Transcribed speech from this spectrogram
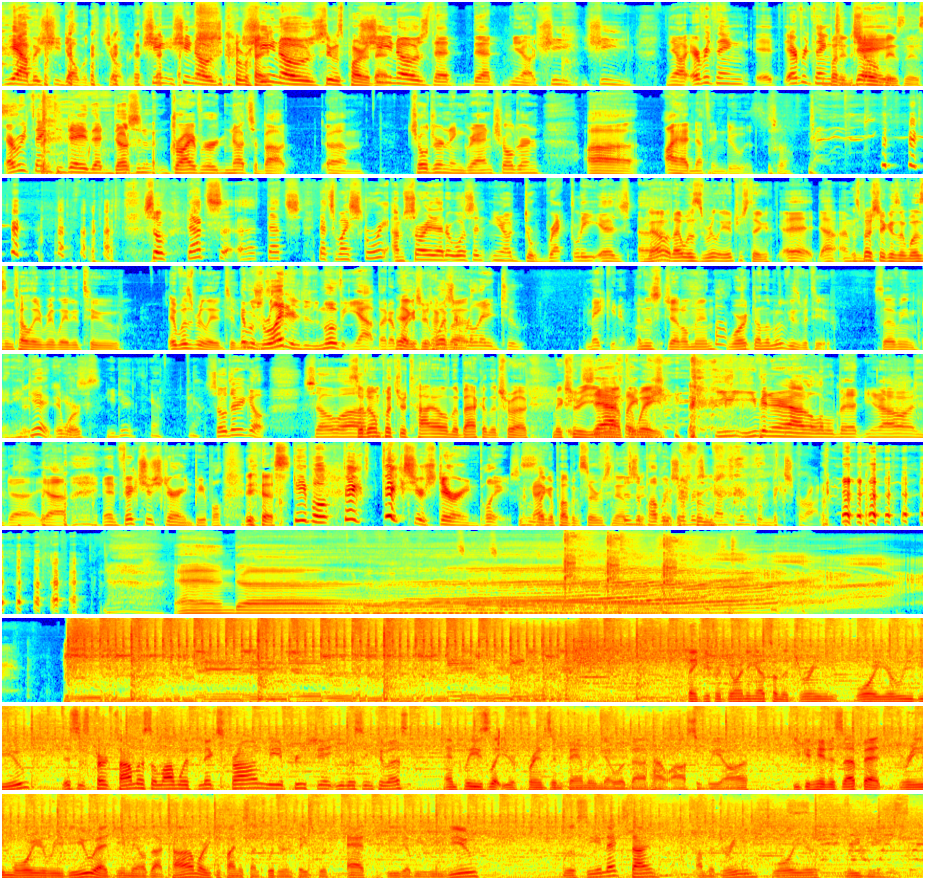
yeah, but she dealt with the children. She she knows she knows She was part of it. she that. knows that that you know she she you know everything everything But today business. everything today that doesn't drive her nuts about um, children and grandchildren. Uh, I had nothing to do with so. so that's uh, that's that's my story. I'm sorry that it wasn't you know directly as uh, no, that was really interesting. uh, I'm, Especially because it wasn't totally related to. It was related to. It was movies. related to the movie, yeah, but it, Yeah, was, it wasn't about- related to making a movie. And this gentleman Well, worked on the movies with you. So, I mean. and he it, did. It yes, works. He did. Yeah. Yeah. So there you go. So um, So don't put your tile in the back of the truck. Make sure you even out the weight. you even it out a little bit, you know, and uh, yeah, and fix your steering, people. yes. People, fix fix your steering, please. This is like a public service announcement. This is a public service from- announcement from Mick Strawn. and Thank you for joining us on the Dream Warrior Review. This is Kurt Thomas along with Mick Strawn. We appreciate you listening to us, and please let your friends and family know about how awesome we are. You can hit us up at Dream Warrior Review at gmail.com, or you can find us on Twitter and Facebook at DW Review. We'll see you next time on the Dream Warrior Review.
